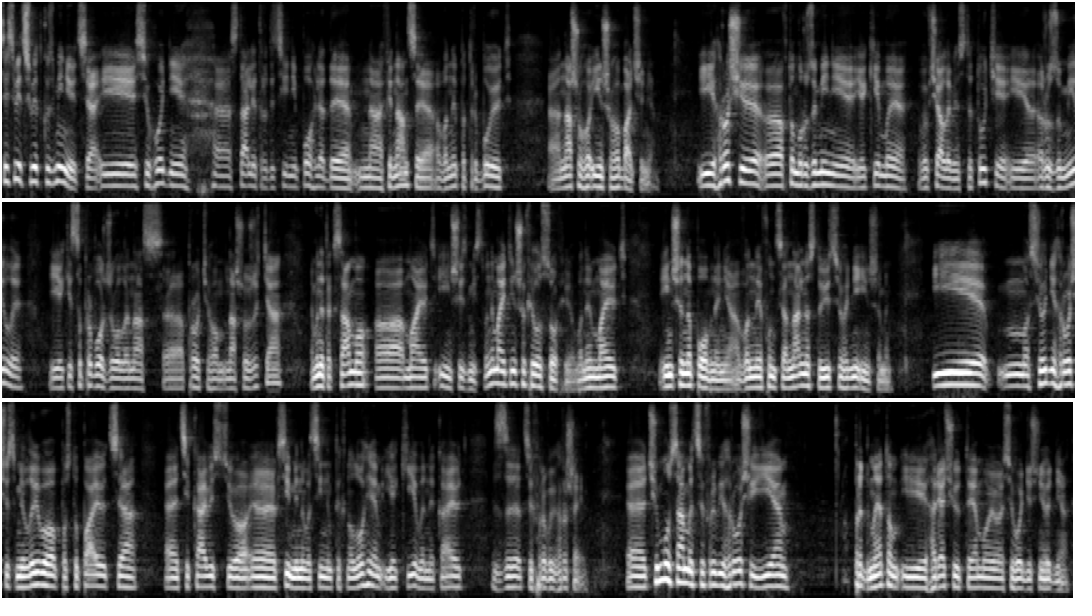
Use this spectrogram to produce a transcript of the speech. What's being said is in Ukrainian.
Цей світ швидко змінюється, і сьогодні е, сталі традиційні погляди на фінанси вони потребують е, нашого іншого бачення. І гроші е, в тому розумінні, які ми вивчали в інституті і розуміли, і які супроводжували нас протягом нашого життя, вони так само мають інший зміст. Вони мають іншу філософію, вони мають інше наповнення, вони функціонально стають сьогодні іншими. І сьогодні гроші сміливо поступаються е, цікавістю е, всім інноваційним технологіям, які виникають з цифрових грошей. Е, Чому саме цифрові гроші є предметом і гарячою темою сьогоднішнього дня?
